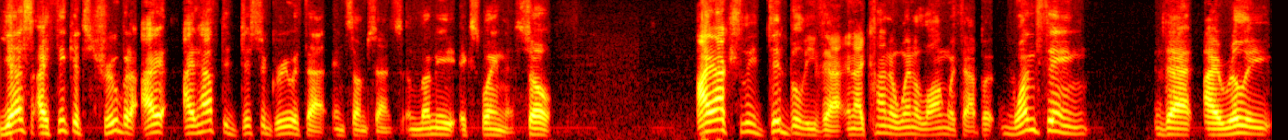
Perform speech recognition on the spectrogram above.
yes, I think it's true, but I I'd have to disagree with that in some sense. And let me explain this. So I actually did believe that and I kind of went along with that. But one thing that I really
